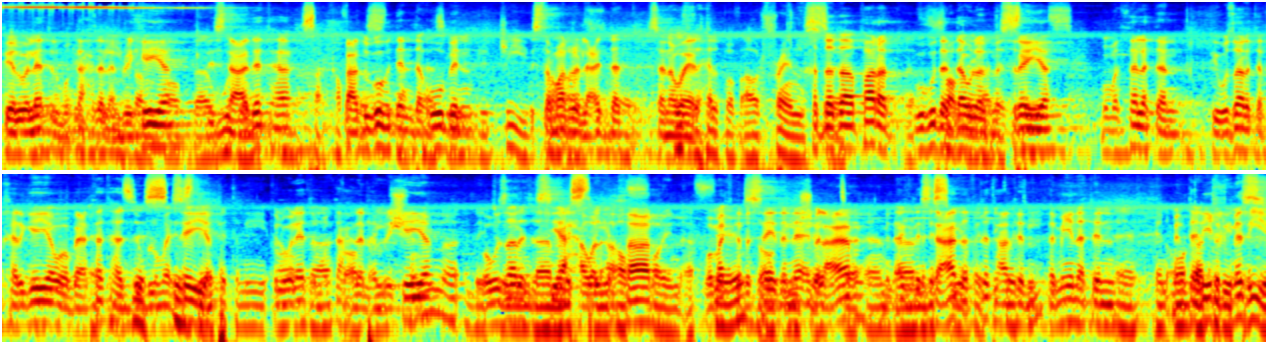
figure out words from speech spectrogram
في الولايات المتحدة الأمريكية لاستعادتها بعد جهد دؤوب استمر لعدة سنوات. قد تضافرت جهود الدولة المصرية ممثلة في وزارة الخارجية وبعثتها الدبلوماسية في الولايات المتحدة الأمريكية ووزارة السياحة والآثار ومكتب السيد النائب العام من أجل استعادة قطعة ثمينة من تاريخ مصر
